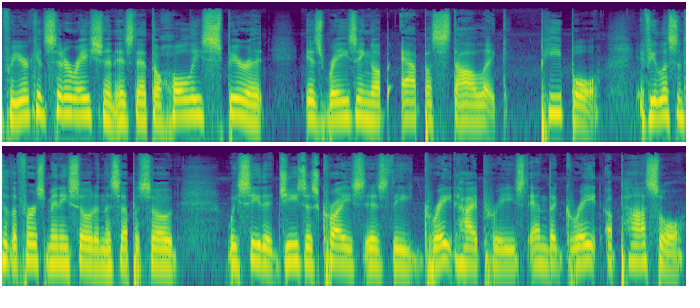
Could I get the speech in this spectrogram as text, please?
for your consideration, is that the Holy Spirit is raising up apostolic people. If you listen to the first minisode in this episode, we see that Jesus Christ is the great high priest and the great apostle.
